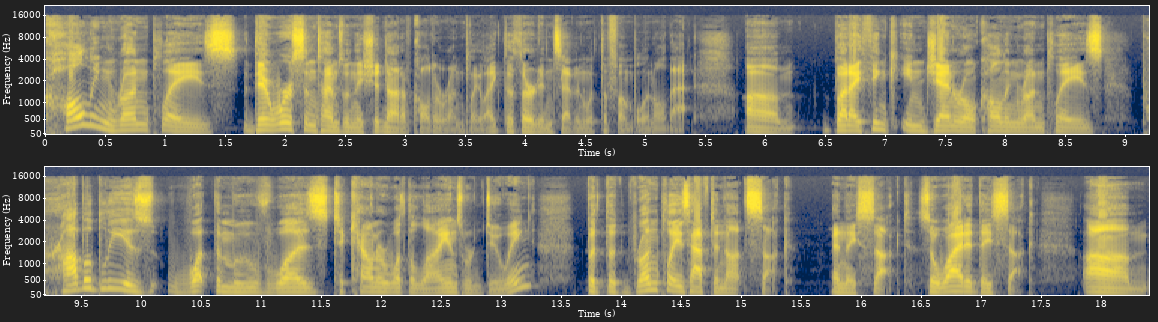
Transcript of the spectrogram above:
calling run plays, there were some times when they should not have called a run play, like the third and seven with the fumble and all that. Um, but I think in general, calling run plays probably is what the move was to counter what the Lions were doing. But the run plays have to not suck, and they sucked. So why did they suck? Um,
